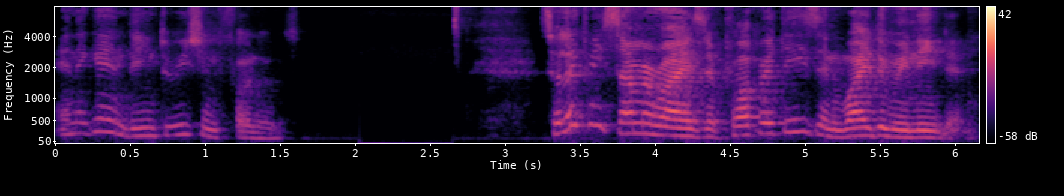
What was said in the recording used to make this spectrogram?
And again, the intuition follows. So let me summarize the properties and why do we need them.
